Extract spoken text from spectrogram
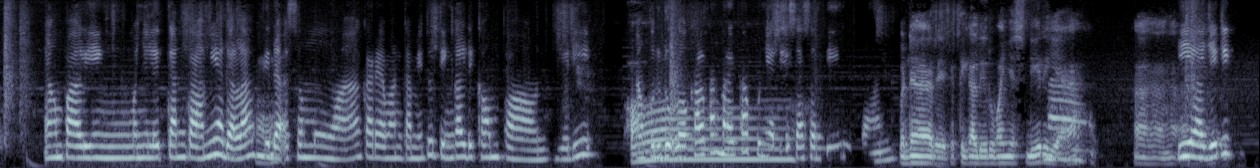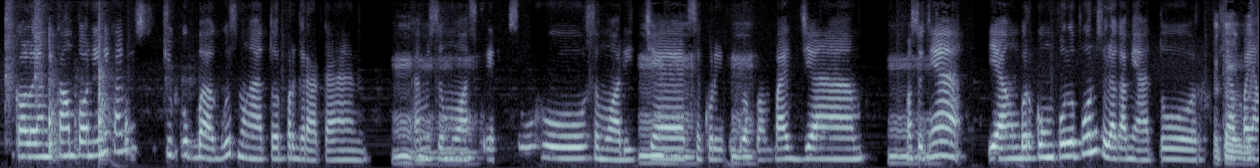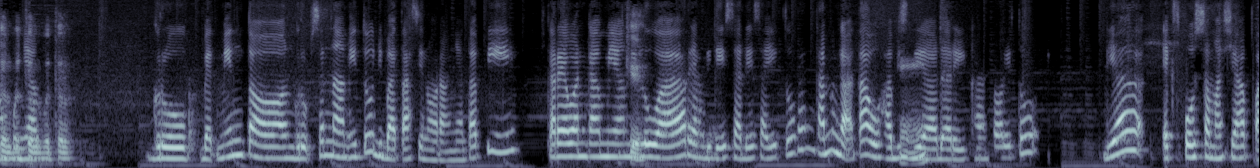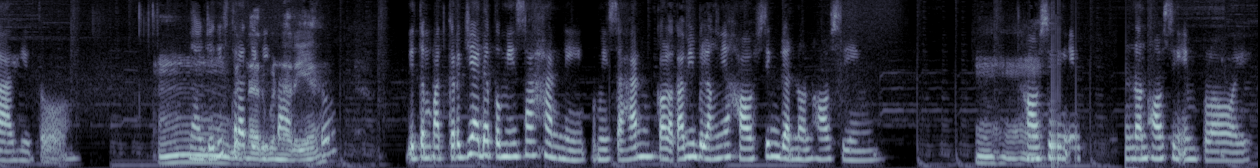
yang paling menyulitkan kami adalah Hmm. tidak semua karyawan kami itu tinggal di compound. Jadi yang penduduk lokal kan mereka punya Oh. desa sendiri kan. Benar ya, tinggal di rumahnya sendiri ya. Nah, Ah, iya, jadi kalau yang di compound ini kami cukup bagus mengatur pergerakan. hmm, Kami hmm, semua hmm, screen suhu, semua dicek, Hmm, security hmm. 24 jam. hmm, Maksudnya yang berkumpul pun sudah kami atur. betul Siapa betul yang punya betul betul. Grup badminton, grup senam itu dibatasin orangnya. Tapi karyawan kami yang di Oke. luar, yang di desa-desa itu kan kami nggak tahu habis Hmm. dia dari kantor itu dia expose sama siapa gitu. Nah, jadi Hmm, strategi benar-benar kami ya. itu di tempat kerja ada pemisahan nih, pemisahan kalau kami bilangnya housing dan non housing, Hmm, hmm, housing non housing employee.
